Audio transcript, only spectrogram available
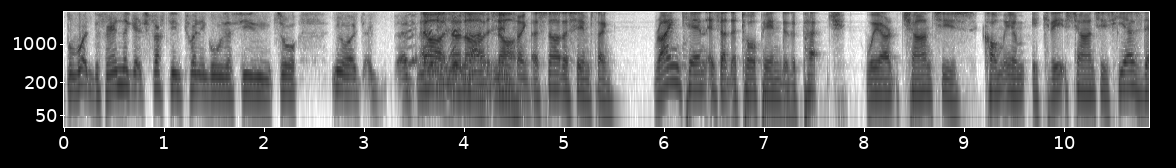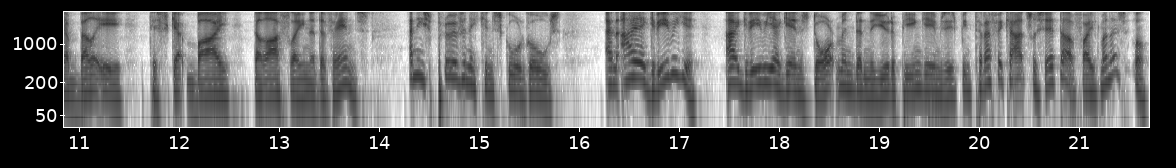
but what defender gets 15, 20 goals a season? So you know, it, it, No, it's no, no, not the same no. thing. It's not the same thing. Ryan Kent is at the top end of the pitch where chances come to him. He creates chances. He has the ability to skip by the last line of defence. And he's proven he can score goals. And I agree with you. I agree with you against Dortmund in the European games. He's been terrific. I actually said that five minutes ago.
